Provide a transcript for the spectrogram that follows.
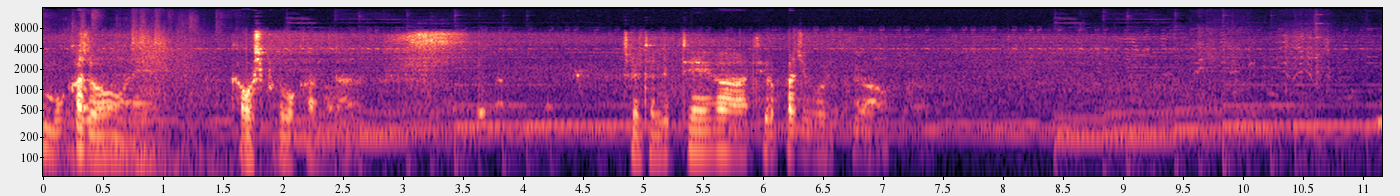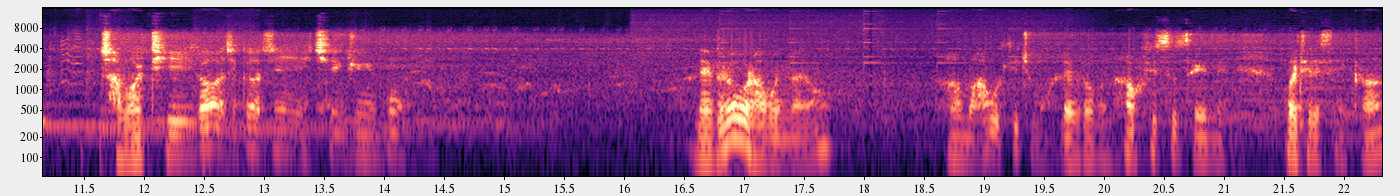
못 가죠. 네. 가고 싶어도 못 갑니다. 자, 일단 늑대가 뒤로 빠지고 있고요. 자, 멀티가 아직까지 진행 중이고 레벨업을 하고 있나요? 아, 뭐 하고 있겠죠. 뭐 레벨업은 하고 있어도 되겠네. 멀티를 했으니까.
